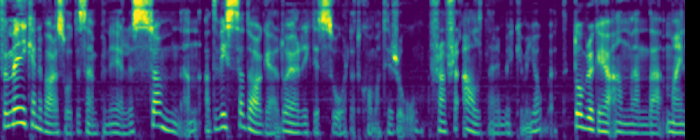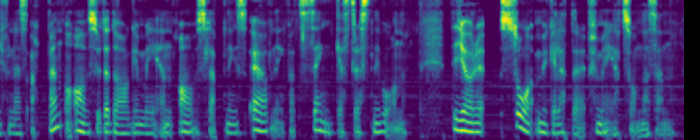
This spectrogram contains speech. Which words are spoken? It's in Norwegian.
För mig kan det vara så till exempel när det gäller sömnen, att vissa dagar då har jag riktigt svårt att komma till ro. Framför allt när det är mycket med jobbet. Då brukar jag använda mindfulness-appen och avsluta dagen med en avslappningsövning för att sänka stressnivån. Det gör det så mycket lättare för mig att somna sen.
